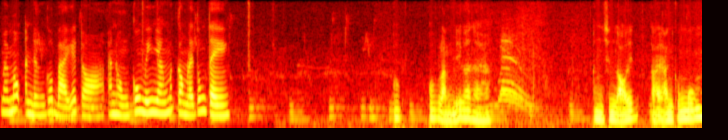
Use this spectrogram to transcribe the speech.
Mai mốt anh đừng có bài cái trò anh hùng cứu mỹ nhân mất công lại tốn tiền. Út út lành biết hết rồi hả? Anh xin lỗi tại anh cũng muốn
